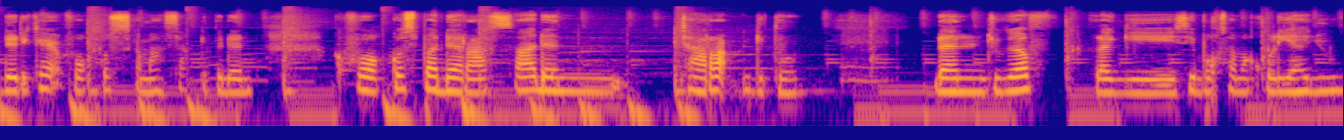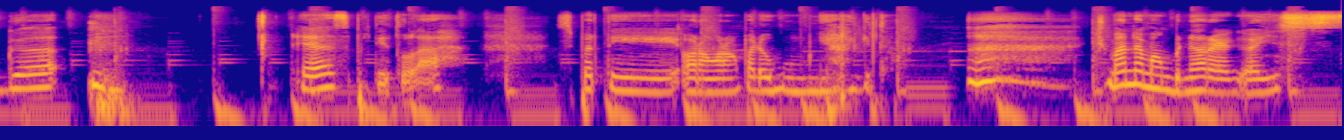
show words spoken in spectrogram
Jadi kayak fokus ke masak gitu dan fokus pada rasa dan cara gitu. Dan juga lagi sibuk sama kuliah juga. Ya seperti itulah. Seperti orang-orang pada umumnya gitu cuman emang benar ya guys.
